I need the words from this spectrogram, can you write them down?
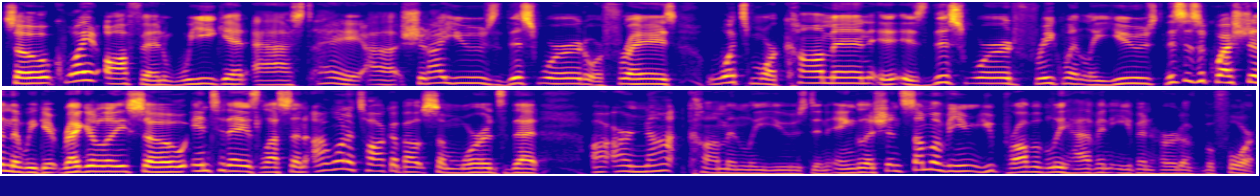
So, quite often we get asked, hey, uh, should I use this word or phrase? What's more common? Is this word frequently used? This is a question that we get regularly. So, in today's lesson, I want to talk about some words that are not commonly used in English, and some of you you probably haven't even heard of before.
